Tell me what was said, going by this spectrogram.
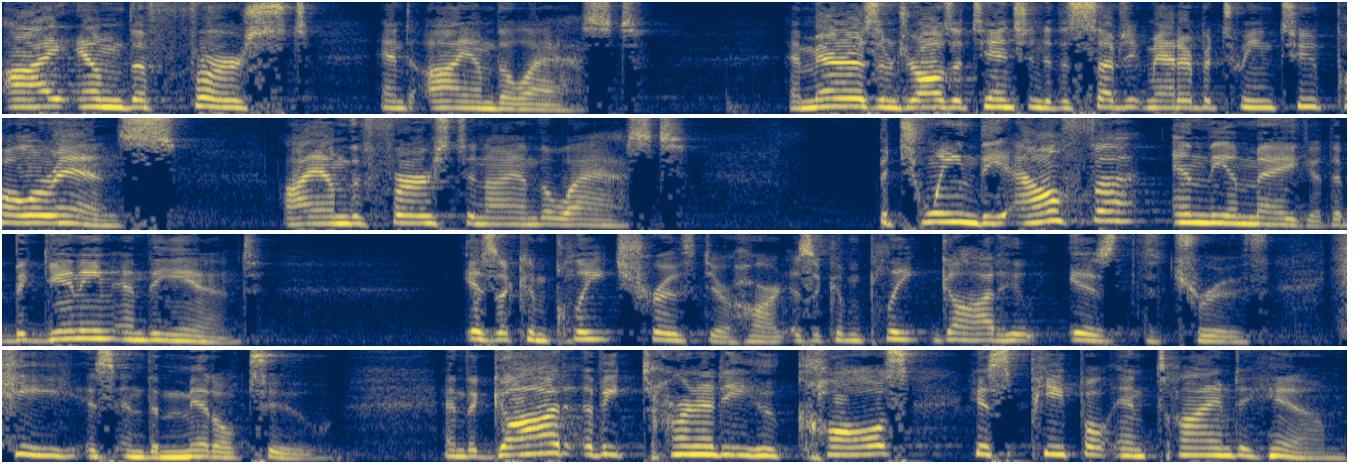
I am the first and I am the last. And merism draws attention to the subject matter between two polar ends. I am the first and I am the last. Between the Alpha and the Omega, the beginning and the end, is a complete truth, dear heart, is a complete God who is the truth. He is in the middle too. And the God of eternity who calls his people in time to him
